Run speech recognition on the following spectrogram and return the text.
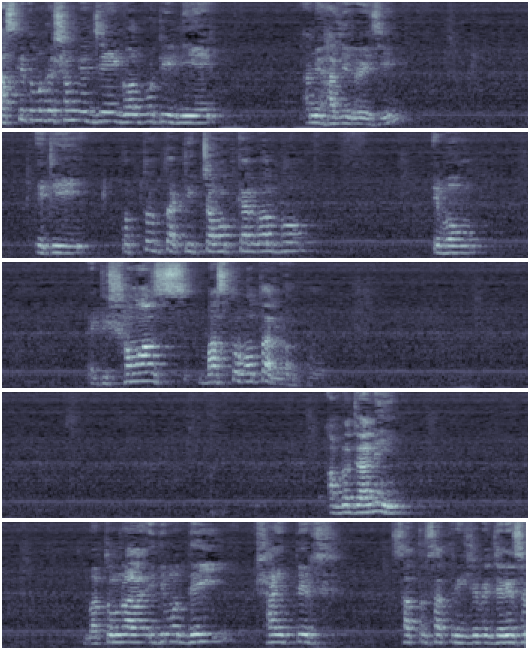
আজকে তোমাদের সঙ্গে যে গল্পটি নিয়ে আমি হাজির হয়েছি, এটি অত্যন্ত একটি চমৎকার গল্প এবং একটি সমাজ বাস্তবতার গল্প। আমরা জানি বা তোমরা ইতিমধ্যেই সাহিত্যের ছাত্রছাত্রী হিসেবে জেনেছ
